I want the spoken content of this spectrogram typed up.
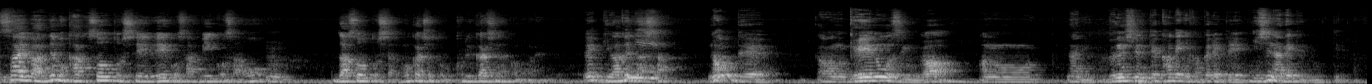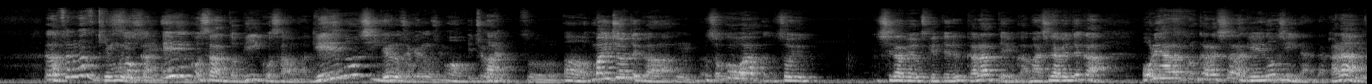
裁判でも隠そうとしている A 子さん B 子さんを、うん。出そうとしたらもう一回ちょっと繰り返しなんかもわからんえ逆になんであの芸能人があの何文春って影に隠れて石投げてるのって。いうだからそれまずキモいし。そうか。A 子さんと B 子さんは芸能人芸能人芸能人。うん一応ね。あそう。あまあ一応というか、そこはそういう調べをつけてるからっていうかまあ調べてか折原君からしたら芸能人なんだから、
